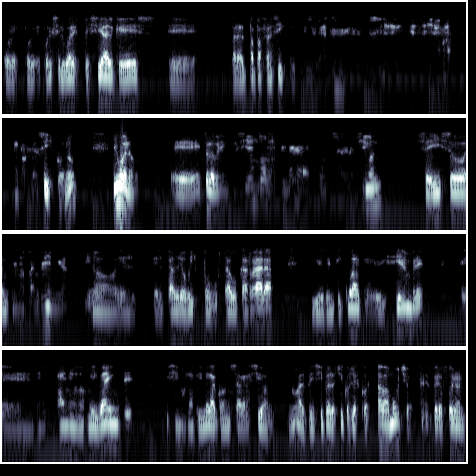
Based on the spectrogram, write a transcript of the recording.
por, ese lugar especial que es eh, para el Papa Francisco. Francisco, ¿no? Y bueno, eh, esto lo venimos haciendo. La primera consagración se hizo en plena pandemia. Vino el, el padre obispo Gustavo Carrara y el 24 de diciembre eh, del año 2020 hicimos la primera consagración. ¿no? Al principio a los chicos les costaba mucho, pero fueron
